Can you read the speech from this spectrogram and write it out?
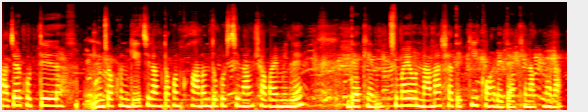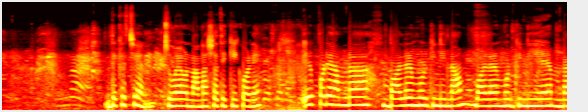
বাজার করতে যখন গিয়েছিলাম, তখন খুব আনন্দ করছিলাম সবাই মিলে। দেখেন, সুমাইয়া ওর নানার সাথে কি করে, দেখেন আপনারা। দেখেছেন চুমাই ওর নানার সাথে কি করে? এরপরে আমরা ব্রয়লার মুরগি নিলাম। ব্রয়লার মুরগি নিয়ে আমরা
